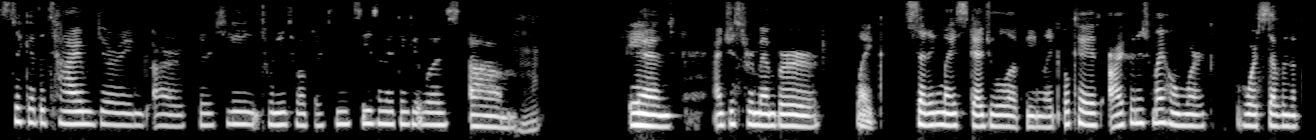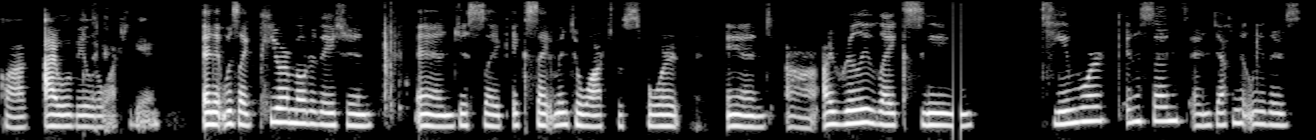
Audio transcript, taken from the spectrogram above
sick at the time during our 13 2012-13 season I think it was. Um, Mhm. and I just remember like setting my schedule up, being like, okay, if I finish my homework before seven o'clock, I will be able to watch the game. And it was like pure motivation and just like excitement to watch the sport. And uh, I really like seeing teamwork in a sense. And definitely, there's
